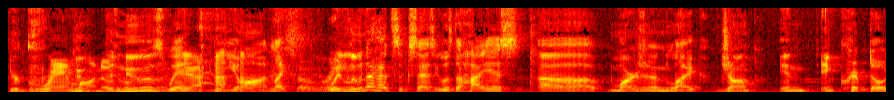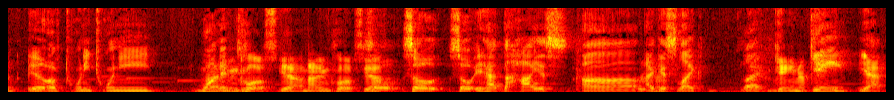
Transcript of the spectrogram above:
your grandma knows. the about news went beyond like so when Luna had success, it was the highest uh, margin like jump in in crypto of 2021 And even close. Yeah, not even close. Yeah. So so so it had the highest uh I guess like like Gainer. Gain, yeah.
